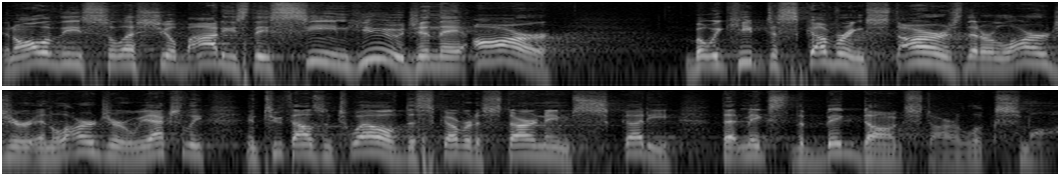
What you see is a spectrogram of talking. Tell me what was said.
And all of these celestial bodies, they seem huge, and they are. But we keep discovering stars that are larger and larger. We actually, in 2012, discovered a star named Scuti that makes the big dog star look small.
